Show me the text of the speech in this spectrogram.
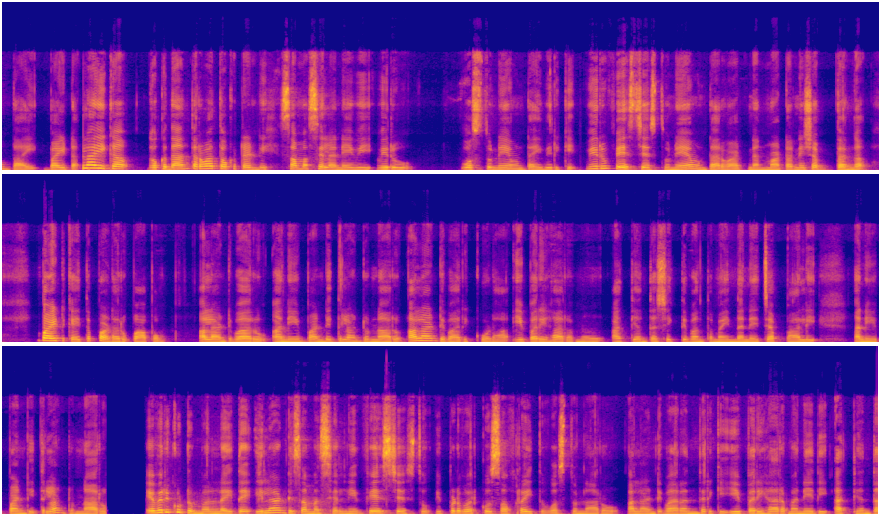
ఉంటాయి బయట. అలా ఇక ఒకదాని తర్వాత ఒకటండి. సమస్యలు అనేవి వీరు వస్తూనే ఉంటాయి వీరికి. వీరు ఫేస్ చేస్తూనే ఉంటారు వాటిని అనమాట నిశ్శబ్దంగా. బయటకైతే పడరు పాపం. అలాంటి వారు అని పండితులు అంటున్నారు. అలాంటి వారికి కూడా ఈ పరిహారము అత్యంత శక్తివంతమైందనే చెప్పాలి అని పండితులు అంటున్నారు. ఎవరి కుటుంబంలో అయితే ఇలాంటి సమస్యల్ని ఫేస్ చేస్తూ ఇప్పటి వరకు సఫర్ అవుతూ వస్తున్నారో అలాంటి వారందరికీ ఈ పరిహారం అనేది అత్యంత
